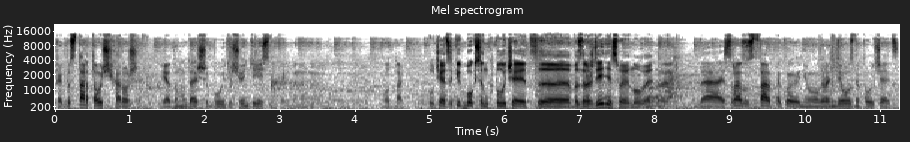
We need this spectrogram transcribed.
как бы старт очень хороший. Я думаю, дальше будет еще интереснее, как бы, ну, вот так. Получается, кикбоксинг получает э, возрождение свое новое? Да. Да, и сразу старт такой у него грандиозный получается.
